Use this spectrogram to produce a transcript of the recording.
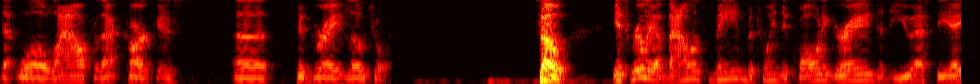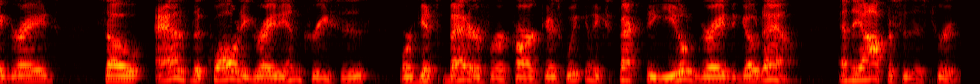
that will allow for that carcass uh, to grade low choice. So it's really a balanced beam between the quality grades and the USDA grades. So as the quality grade increases or gets better for a carcass, we can expect the yield grade to go down. And the opposite is true.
